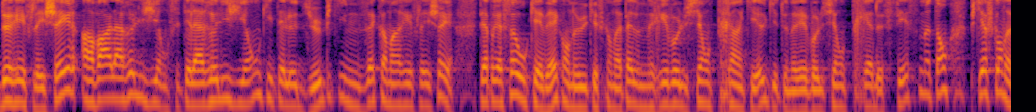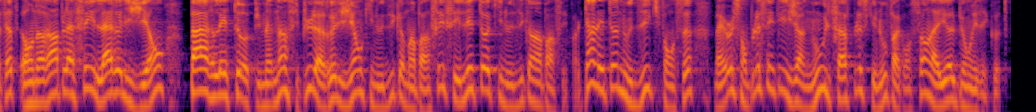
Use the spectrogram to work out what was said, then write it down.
de réfléchir envers la religion. C'était la religion qui était le Dieu puis qui nous disait comment réfléchir. Puis après ça, au Québec, on a eu qu'est-ce qu'on appelle une révolution tranquille, qui est une révolution très de fif, mettons. Puis qu'est-ce qu'on a fait? On a remplacé la religion par l'État. Puis maintenant, c'est plus la religion qui nous dit comment penser, c'est l'État qui nous dit comment penser. Quand l'État nous dit qu'ils font ça, ben eux sont plus intelligents que nous, ils savent plus que nous, fait qu'on se fait la gueule puis on les écoute.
